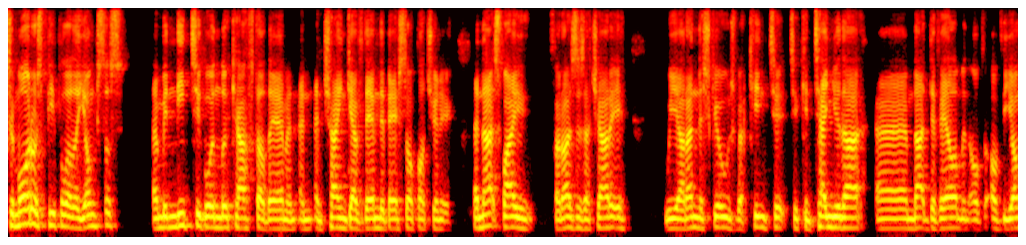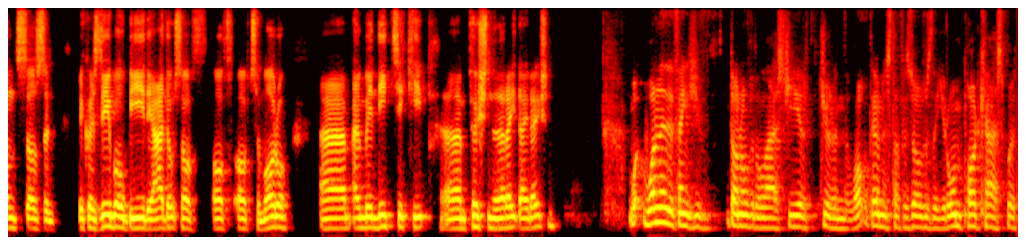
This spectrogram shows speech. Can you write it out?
tomorrow's people are the youngsters and we need to go and look after them and, and, and try and give them the best opportunity. And that's why for us as a charity, we are in the schools. We're keen to, to continue that um, that development of, of the youngsters, and because they will be the adults of of, of tomorrow, um, and we need to keep um, pushing in the right direction. One of the things you've done over the last year during the lockdown and stuff is obviously your own podcast with,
